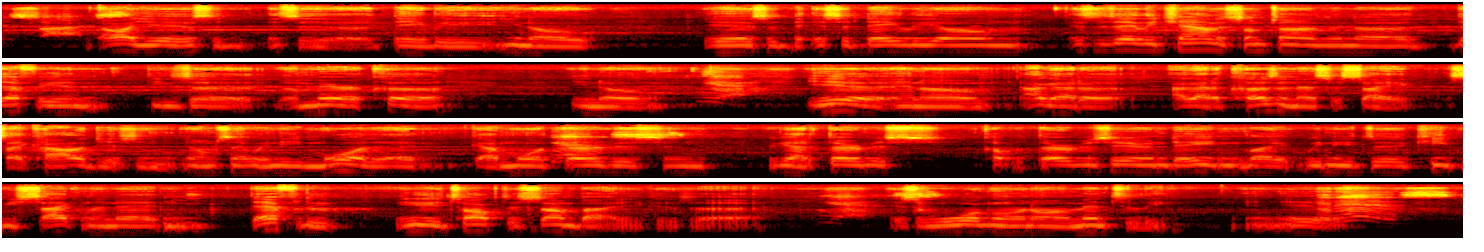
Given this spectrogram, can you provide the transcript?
is for. Oh yeah, it's a it's a daily. You know, yeah, it's a it's a daily um it's a daily challenge sometimes in uh definitely in these uh America, you know. Yeah. Yeah, and um, I got a I got a cousin that's a psych psychologist, and you know what I'm saying we need more of that. Got more Yes. therapists, and we got a therapist, a couple therapists here in Dayton. Like we need to keep recycling that, and definitely we need to talk to somebody because uh, Yes. there's a war going on mentally, and yeah, It is.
